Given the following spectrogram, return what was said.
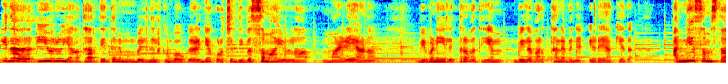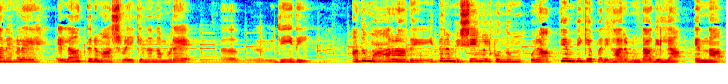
ഇത് ഈ ഒരു യാഥാർത്ഥ്യത്തിന് മുമ്പിൽ നിൽക്കുമ്പോൾ കഴിഞ്ഞ കുറച്ച് ദിവസമായുള്ള മഴയാണ് വിപണിയിൽ ഇത്ര അധികം വില വർധനവിന് ഇടയാക്കിയത്. അന്യ സംസ്ഥാനങ്ങളെ എല്ലാത്തിനും ആശ്രയിക്കുന്ന നമ്മുടെ രീതി അത് മാറാതെ ഇത്തരം വിഷയങ്ങൾക്കൊന്നും ഒരു ആത്യന്തിക പരിഹാരം ഉണ്ടാകില്ല എന്ന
